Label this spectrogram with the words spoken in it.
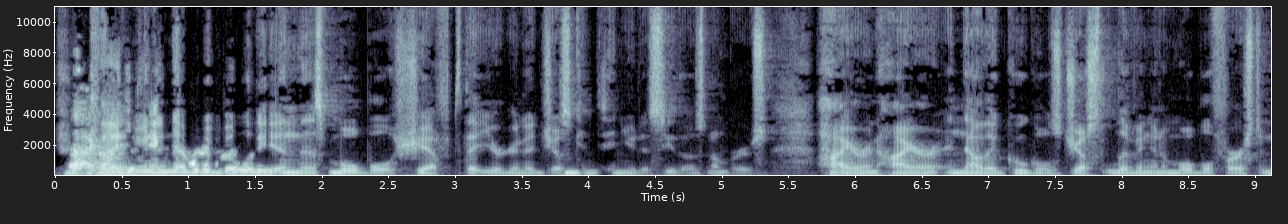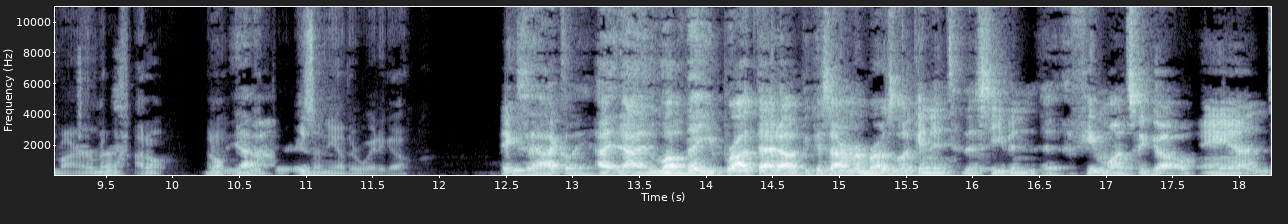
Exactly. kind of an inevitability in this mobile shift that you're going to just mm-hmm. continue to see those numbers higher and higher. And now that Google's just living in a mobile first environment, I don't, I don't yeah. know that there is any other way to go. Exactly. I, I, love that you brought that up because I remember I was looking into this even a few months ago and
